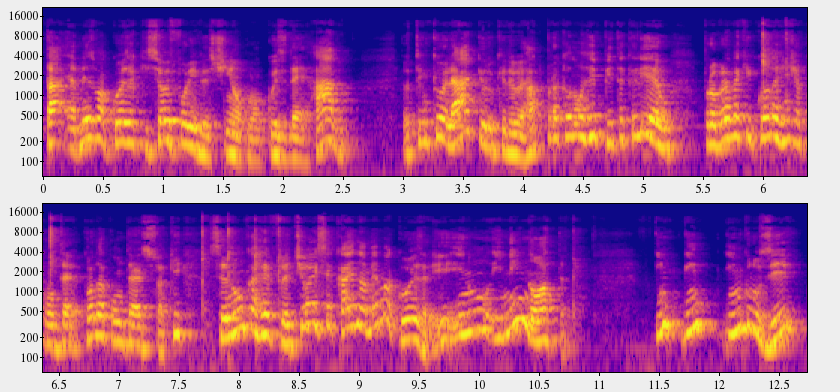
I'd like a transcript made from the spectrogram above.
Tá? É a mesma coisa que se eu for investir em alguma coisa e der errado, eu tenho que olhar aquilo que deu errado para que eu não repita aquele erro. O problema é que quando a gente acontece, quando acontece isso aqui, você nunca refletiu, aí você cai na mesma coisa e, e, não, e nem nota. In, in, inclusive,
